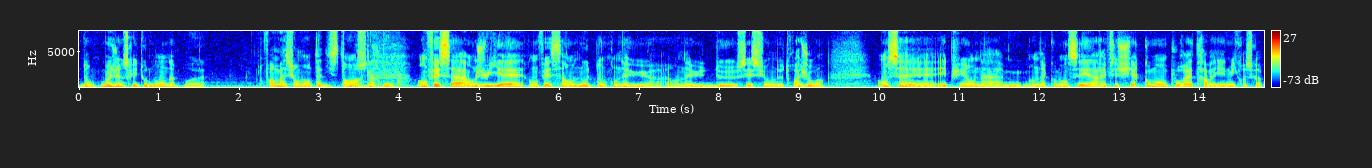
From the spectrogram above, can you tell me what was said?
Donc moi j'inscris tout le monde. ouais. Formation vente à On distance. regarder. On fait ça en juillet, on fait ça en août. Donc on a eu, euh, on a eu deux sessions de trois jours. On et puis on a, on a commencé à réfléchir comment on pourrait travailler le microscope.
